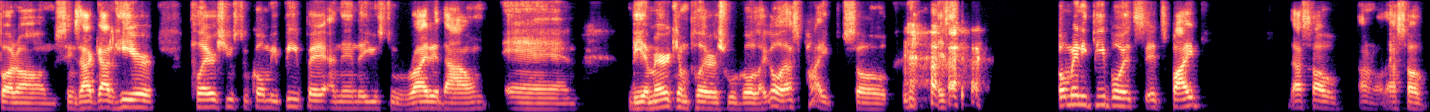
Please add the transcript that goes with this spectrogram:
but um, since I got here, players used to call me Pipe, and then they used to write it down, and the American players will go like, "Oh, that's Pipe." So it's so many people. It's it's Pipe. That's how I don't know. That's how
